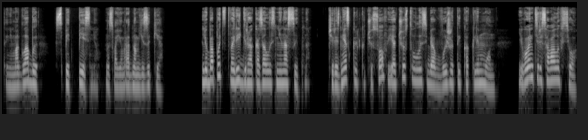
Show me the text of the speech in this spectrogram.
Ты не могла бы спеть песню на своем родном языке? Любопытство Ригера оказалось ненасытно. Через несколько часов я чувствовала себя выжатой, как лимон. Его интересовало все.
